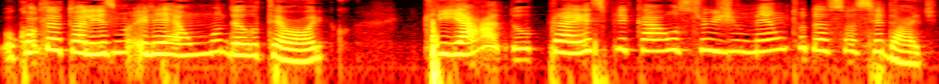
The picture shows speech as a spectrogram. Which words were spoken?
O contratualismo ele é um modelo teórico criado para explicar o surgimento da sociedade.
